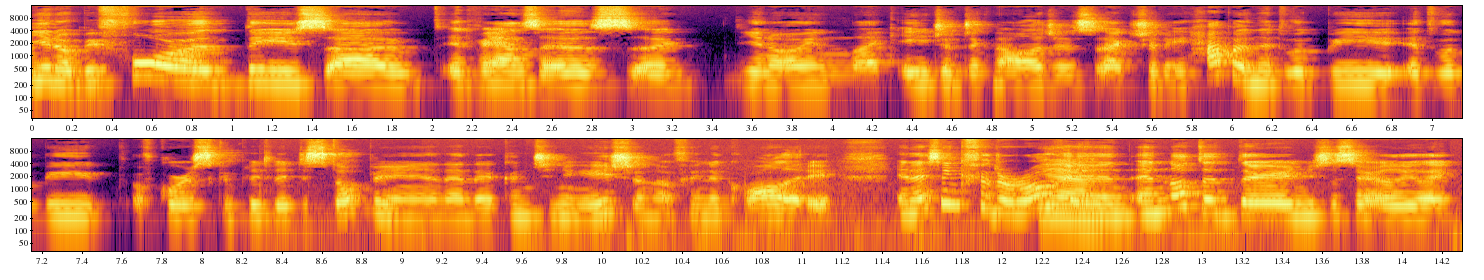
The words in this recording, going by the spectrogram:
you know, before these uh, advances. Uh, you know, in like agent technologies actually happen, it would be it would be, of course, completely dystopian and a continuation of inequality. And I think Fedorovian, and not that they're necessarily like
